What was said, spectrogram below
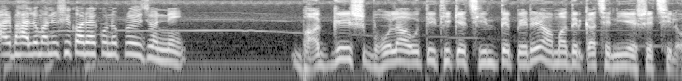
আর ভালো মানুষই করার কোনো প্রয়োজন নেই। ভাগ্যিস ভোলা অতিথিকে চিনতে পেরে আমাদের কাছে নিয়ে এসেছিল।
